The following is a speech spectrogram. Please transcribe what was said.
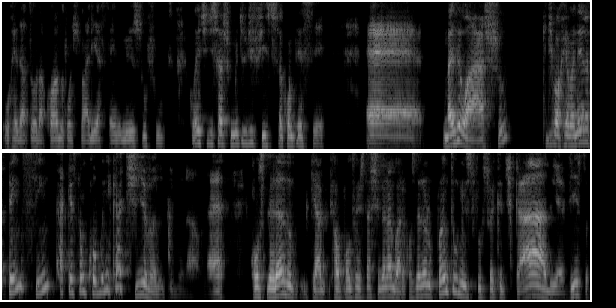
o redator da acordo continuaria sendo o ministro Fux. Como a gente disse, eu acho muito difícil isso acontecer. É, mas eu acho que, de qualquer maneira, tem sim a questão comunicativa do tribunal. Né? Considerando, que é, que é o ponto que a gente está chegando agora, considerando o quanto o ministro Fux foi criticado e é visto,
